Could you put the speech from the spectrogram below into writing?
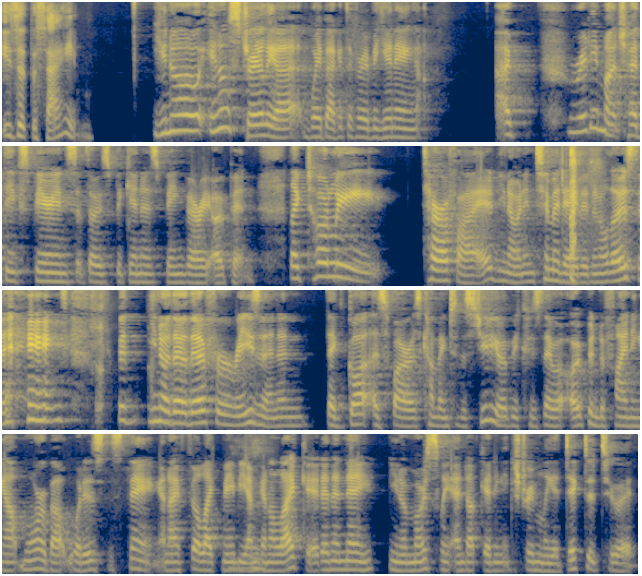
is it the same? You know, in Australia, way back at the very beginning, I pretty much had the experience of those beginners being very open, like totally terrified, you know, and intimidated and all those things. But, you know, they're there for a reason and they got as far as coming to the studio because they were open to finding out more about what is this thing. And I feel like maybe I'm Mhm. going to like it. And then they, you know, mostly end up getting extremely addicted to it.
